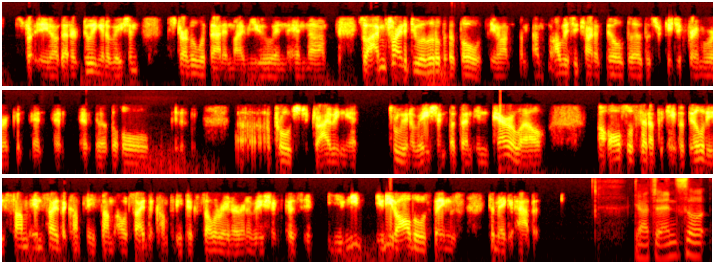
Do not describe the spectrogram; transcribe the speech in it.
you know that are doing innovation struggle with that in my view and and um, so I'm trying to do a little bit of both you know I'm, I'm obviously trying to build the, the strategic framework and, and, and, the, the whole you know, uh, approach to driving it through innovation but then in parallel also set up the capabilities, some inside the company, some outside the company, to accelerate our innovation. Because you need you need all those things to make it happen. Gotcha. And so,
